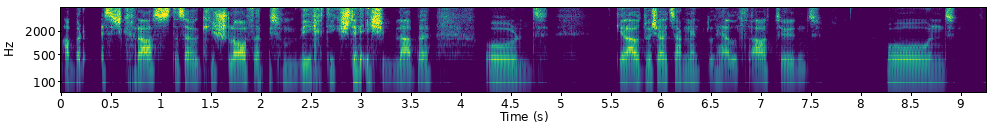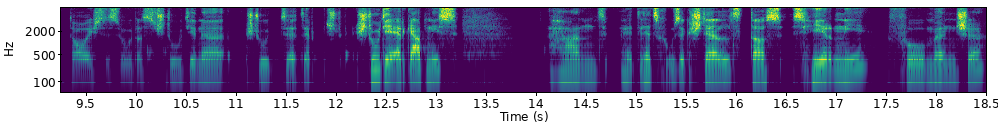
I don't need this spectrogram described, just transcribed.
Aber es ist krass, dass auch wirklich Schlaf etwas vom Wichtigsten ist im Leben. Mhm. Und genau, du hast auch jetzt auch Mental Health angetönt. Und da ist es so, dass die Studien, Studie, der Studienergebnis haben, hat, hat sich herausgestellt, dass das Hirn von Menschen,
